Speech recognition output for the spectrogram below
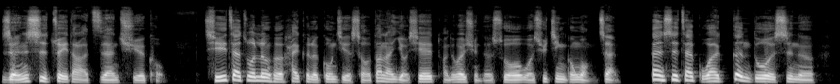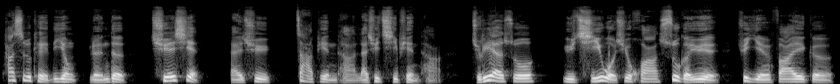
人是最大的治安缺口。其实，在做任何骇客的攻击的时候，当然有些团队会选择说我去进攻网站，但是在国外更多的是呢，他是不是可以利用人的缺陷来去诈骗他，来去欺骗他？举例来说，与其我去花数个月去研发一个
